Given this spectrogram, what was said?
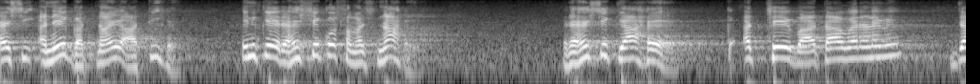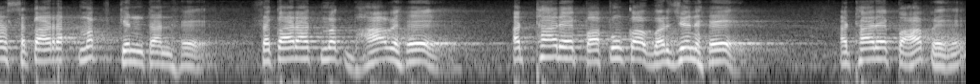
ऐसी अनेक घटनाएँ आती है। इनके रहस्य को समझना है। रहस्य क्या है कि अच्छे वातावरण में जहाँ सकारात्मक चिंतन है, सकारात्मक भाव है अठारह पापों का वर्जन है। अठारह पाप है,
